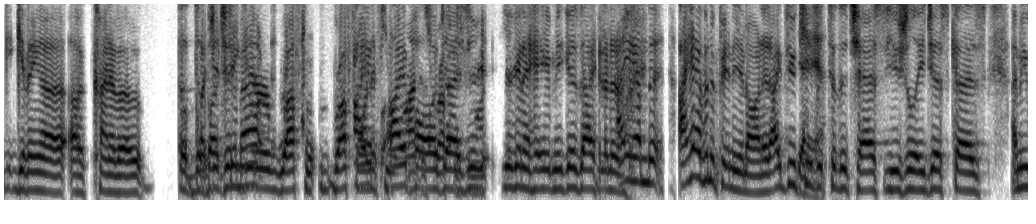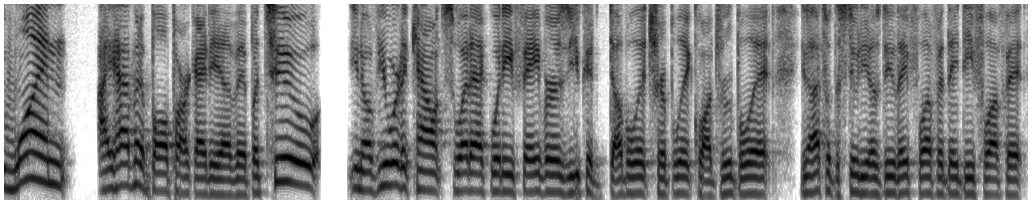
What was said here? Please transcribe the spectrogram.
giving a, a kind of a the budget, budget figure, amount, rough, rough one. I, I apologize. You're, you're going to hate me because I, no, no, no. I am the, I have an opinion on it. I do yeah, keep yeah. it to the chest usually just because, I mean, one, I have a ballpark idea of it, but two, you know, if you were to count sweat equity favors, you could double it, triple it, quadruple it. You know, that's what the studios do. They fluff it, they defluff it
